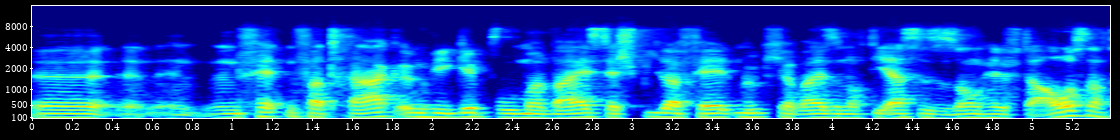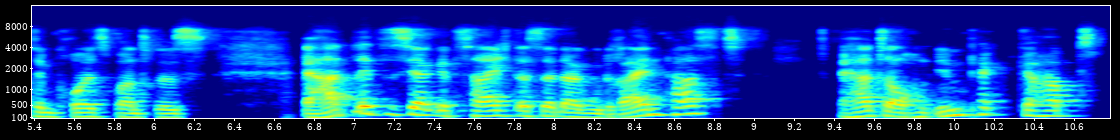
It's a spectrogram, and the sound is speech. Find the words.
äh, einen fetten Vertrag irgendwie gibt, wo man weiß, der Spieler fällt möglicherweise noch die erste Saisonhälfte aus nach dem Kreuzbandriss. Er hat letztes Jahr gezeigt, dass er da gut reinpasst. Er hatte auch einen Impact gehabt,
